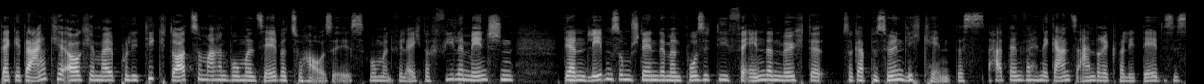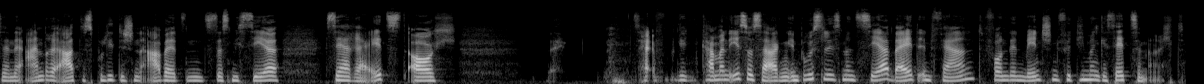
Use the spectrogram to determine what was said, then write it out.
der Gedanke auch einmal Politik dort zu machen, wo man selber zu Hause ist, wo man vielleicht auch viele Menschen deren Lebensumstände man positiv verändern möchte, sogar persönlich kennt. Das hat einfach eine ganz andere Qualität. Es ist eine andere Art des politischen Arbeitens, das mich sehr, sehr reizt. Auch kann man eh so sagen, in Brüssel ist man sehr weit entfernt von den Menschen, für die man Gesetze macht.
